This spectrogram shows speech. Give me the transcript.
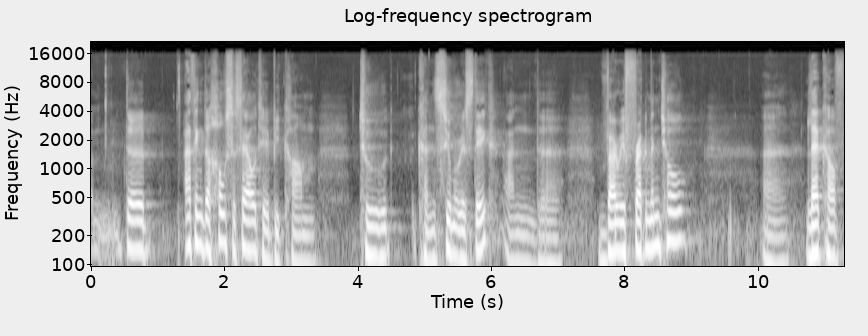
um, the, I think the whole society become too consumeristic and uh, very fragmental. Uh, lack of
